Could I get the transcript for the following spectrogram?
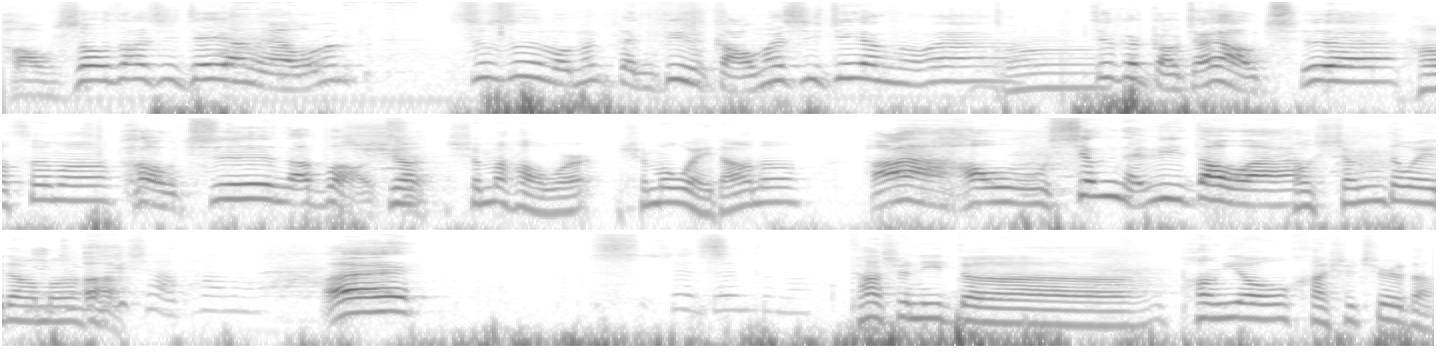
好瘦，他是这样的、啊，我们。就是我们本地的搞嘛，是这样的吗？嗯这个搞才好吃啊，好吃吗？好吃那不好吃什什么好玩？什么味道呢？啊，好香的味道啊好！香的味道吗？你只会杀他吗？哎，是真的吗？他是你的朋友还是吃的？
